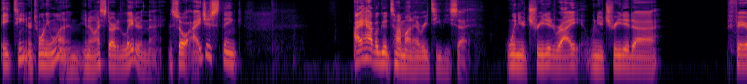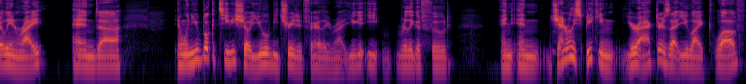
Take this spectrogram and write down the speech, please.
18 or 21 and you know I started later than that. And so I just think I have a good time on every TV set when you're treated right, when you're treated uh, fairly and right and uh, and when you book a TV show, you will be treated fairly and right. You get eat really good food. And and generally speaking, your actors that you like love,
